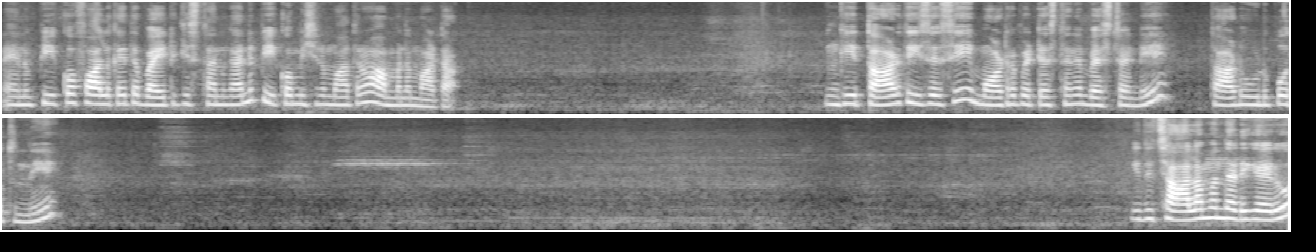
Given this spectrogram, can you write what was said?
నేను పీకో ఫాల్కి అయితే బయటికి ఇస్తాను కానీ పీకో మిషన్ మాత్రం అమ్మనమాట. ఇంక ఈ తాడు తీసేసి మోటార్ పెట్టేస్తేనే బెస్ట్ అండి. తాడు ఊడిపోతుంది. ఇది చాలామంది అడిగారు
